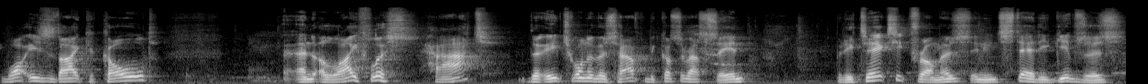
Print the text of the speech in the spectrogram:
what is like a cold and a lifeless heart that each one of us have because of our sin, but He takes it from us and instead He gives us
